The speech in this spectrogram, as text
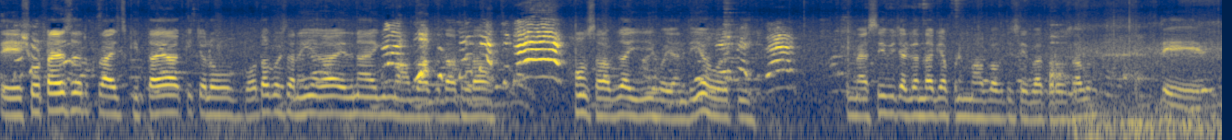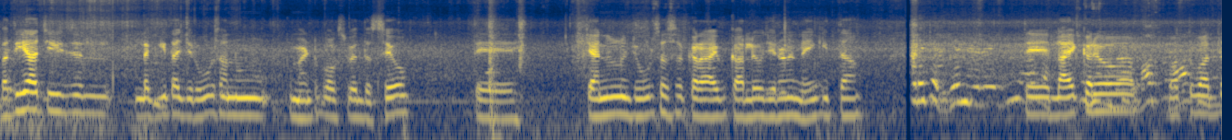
ਤੇ ਛੋਟਾ ਜਿਹਾ ਸਰਪ੍ਰਾਈਜ਼ ਕੀਤਾ ਆ ਕਿ ਚਲੋ ਬਹੁਤਾ ਕੁਝ ਤਾਂ ਨਹੀਂ ਹੈਗਾ ਇਹਦੇ ਨਾਲ ਹੈ ਕਿ ਮਾਂ-ਬਾਪ ਦਾ ਥੋੜਾ ਹੌਸਲਾ ਅਫਜ਼ਾਈ ਜੀ ਹੋ ਜਾਂਦੀ ਹੈ ਹੋਰ ਕੀ। ਮੈਸੇਜ ਵੀ ਚੱਲ ਜਾਂਦਾ ਕਿ ਆਪਣੇ ਮਾਂ-ਬਾਪ ਦੀ ਸੇਵਾ ਕਰੋ ਸਭ। ਤੇ ਵਧੀਆ ਚੀਜ਼ ਲੱਗੀ ਤਾਂ ਜਰੂਰ ਸਾਨੂੰ ਕਮੈਂਟ ਬਾਕਸ ਵਿੱਚ ਦੱਸਿਓ। ਤੇ ਚੈਨਲ ਨੂੰ ਜਰੂਰ ਸਬਸਕ੍ਰਾਈਬ ਕਰ ਲਿਓ ਜਿਨ੍ਹਾਂ ਨੇ ਨਹੀਂ ਕੀਤਾ। ਤੇ ਲਾਈਕ ਕਰਿਓ ਵੱਧ ਤੋਂ ਵੱਧ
